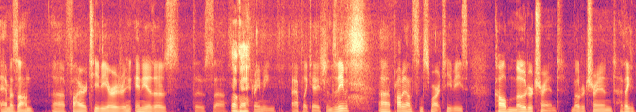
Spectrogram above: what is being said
Amazon uh, Fire TV or any of those those uh, Okay. streaming applications, and even uh, probably on some smart TVs called Motor Trend. Motor Trend, I think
